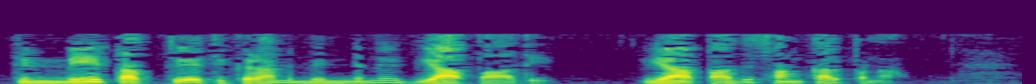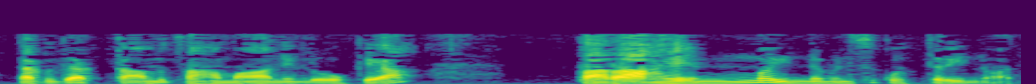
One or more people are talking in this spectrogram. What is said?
ඉතින් මේ தত্ত্বය ඇති කරන්නේ මෙන්න මේ ව්‍යාපාදේ. ව්‍යාපාද සංකල්පනා. අපි ගත්තාම සාමාන්‍ය ලෝකයා තරහෙන්ම ඉන්න මිනිස්සු කොච්චර ඉන්නවද?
